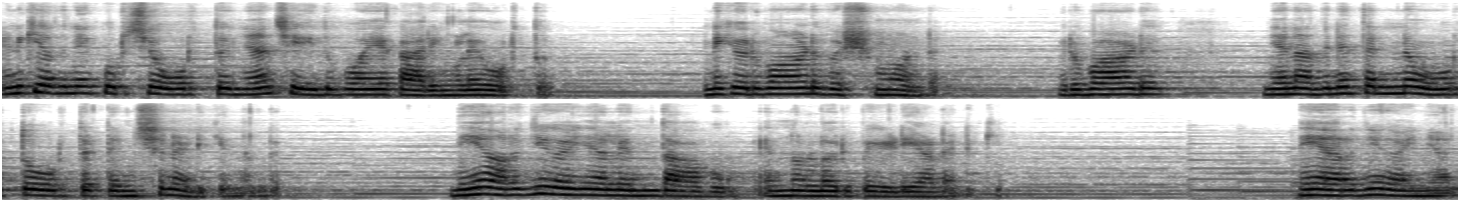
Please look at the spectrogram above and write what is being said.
എനിക്കതിനെക്കുറിച്ച് ഓർത്ത് ഞാൻ ചെയ്തു പോയ കാര്യങ്ങളെ ഓർത്ത് എനിക്ക് ഒരുപാട് വിഷമമുണ്ട്. ഒരുപാട് ഞാൻ അതിനെ തന്നെ ഓർത്ത് ഓർത്ത് ടെൻഷൻ അടിക്കുന്നുണ്ട്. നീ അറിഞ്ഞു കഴിഞ്ഞാൽ എന്താകും എന്നുള്ള ഒരു പേടിയാണ് എനിക്ക്. നീ അറിഞ്ഞു കഴിഞ്ഞാൽ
